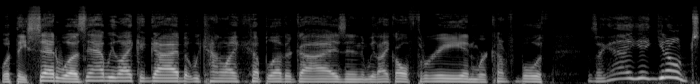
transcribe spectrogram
what they said was, yeah, we like a guy, but we kind of like a couple other guys, and we like all three, and we're comfortable with. I was like, eh, you, you don't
